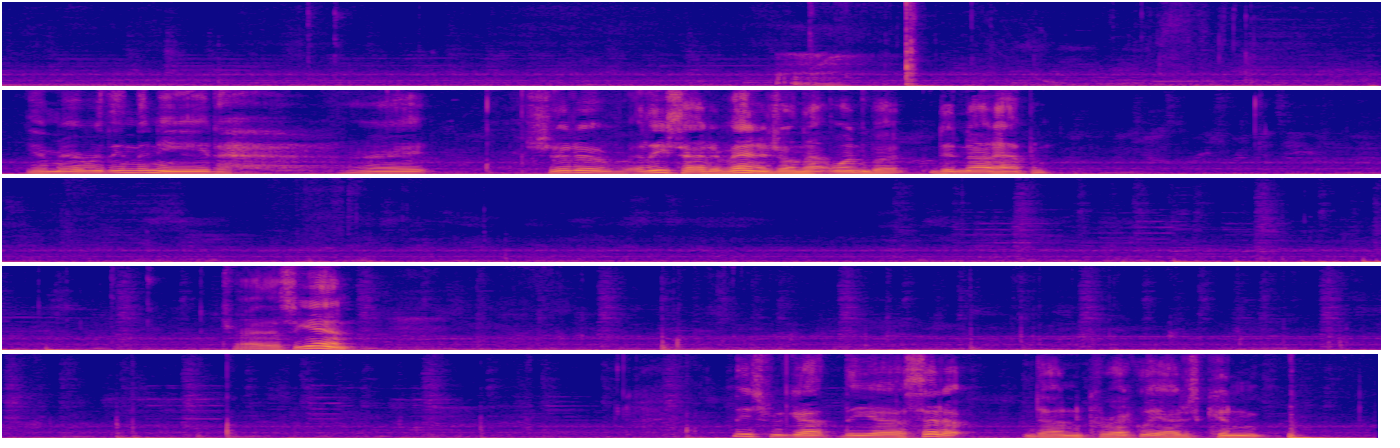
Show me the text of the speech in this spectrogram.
Give them everything they need. Alright. Should have at least had advantage on that one, but did not happen. Try this again. At least we got the uh, setup done correctly. I just couldn't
